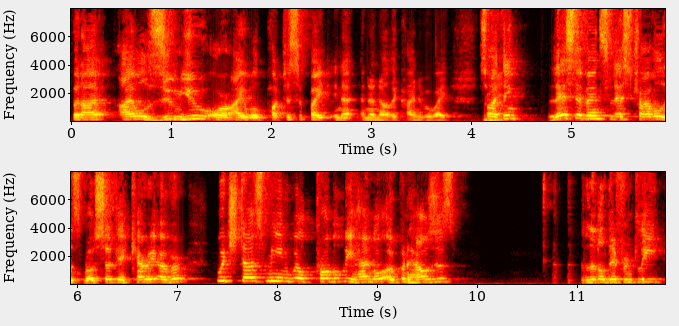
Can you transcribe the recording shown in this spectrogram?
but I, I will Zoom you or I will participate in, a, in another kind of a way. So right. I think less events, less travel is most certainly a carryover, which does mean we'll probably handle open houses little differently.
